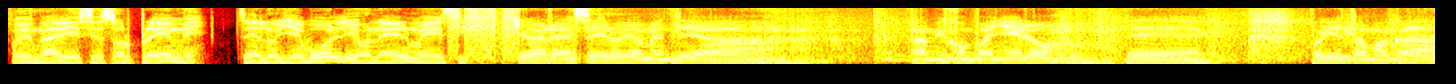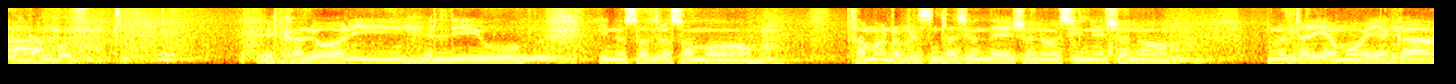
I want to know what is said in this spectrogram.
pues nadie se sorprende. Se lo llevó Lionel Messi. Quiero agradecer obviamente a, a mis compañeros. Eh, hoy estamos acá. Scaloni, el Dibu, y nosotros somos, estamos en representación de ellos, ¿no? Sin ellos no, no estaríamos hoy acá,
